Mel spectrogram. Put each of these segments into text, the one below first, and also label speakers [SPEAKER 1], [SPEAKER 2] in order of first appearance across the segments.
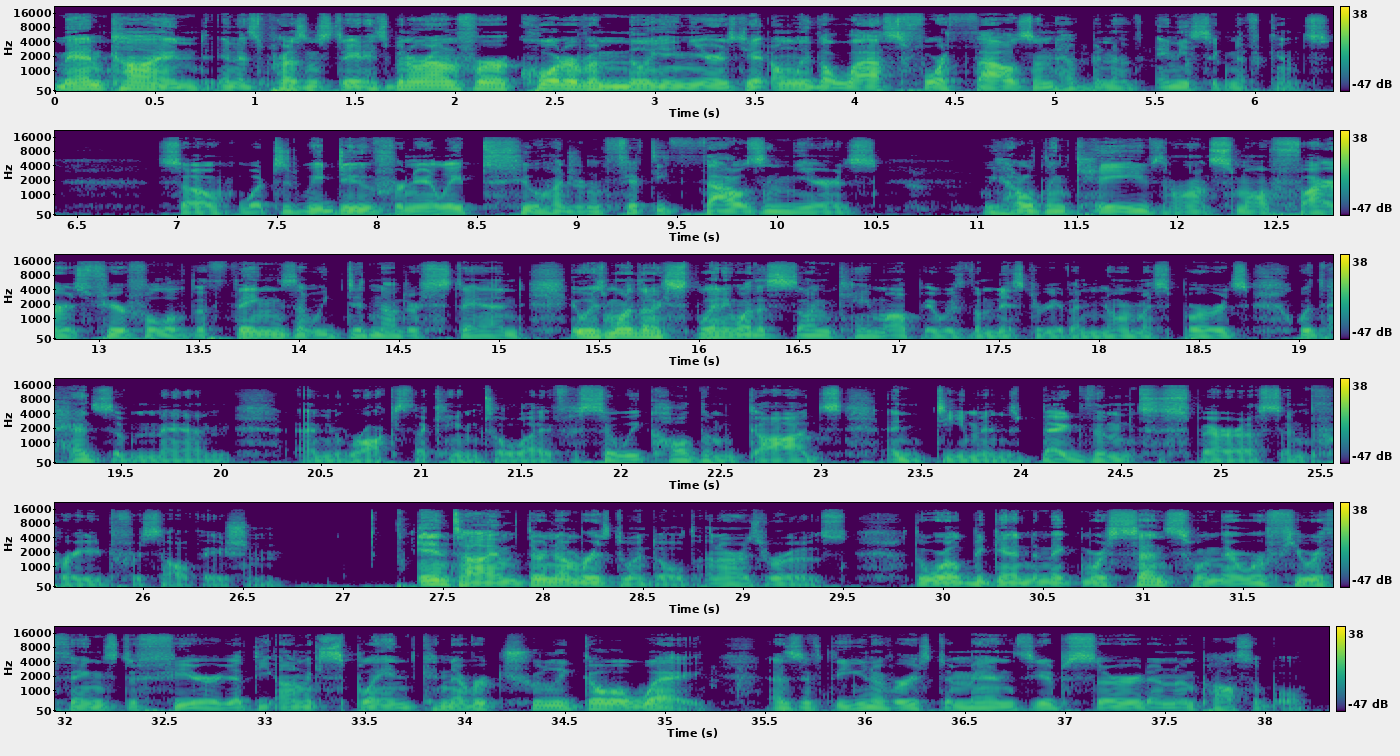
[SPEAKER 1] Mankind, in its present state, has been around for a quarter of a million years, yet only the last 4,000 have been of any significance. So, what did we do for nearly 250,000 years? We huddled in caves and around small fires, fearful of the things that we didn't understand. It was more than explaining why the sun came up, it was the mystery of enormous birds with heads of man and rocks that came to life. So we called them gods and demons, begged them to spare us, and prayed for salvation. In time, their numbers dwindled and ours rose. The world began to make more sense when there were fewer things to fear, yet the unexplained can never truly go away, as if the universe demands the absurd and impossible.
